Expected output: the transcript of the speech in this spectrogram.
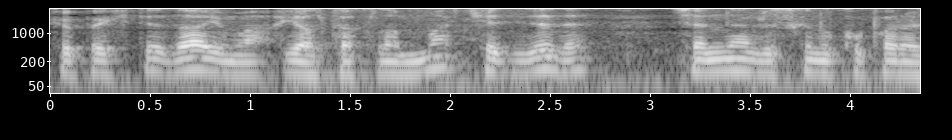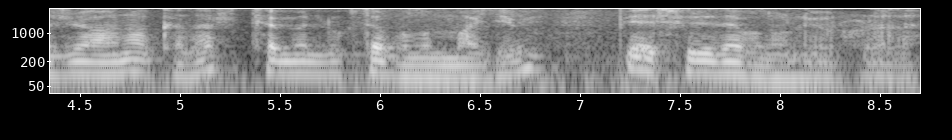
Köpekte daima yaltaklanma, kedide de senden rızkını koparacağına kadar temellukta bulunma gibi bir espride bulunuyor orada.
